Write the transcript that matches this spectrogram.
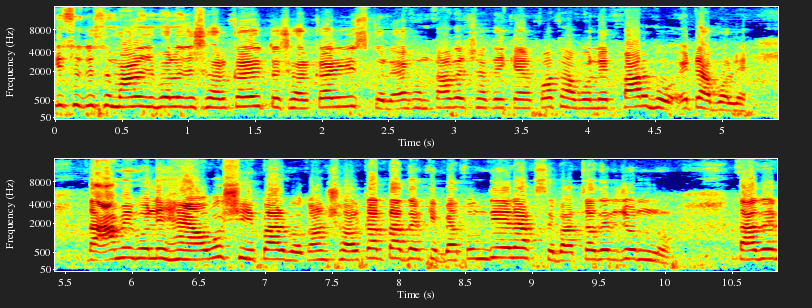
কিছু কিছু মানুষ বলে যে সরকারি, তো সরকারি স্কুল এখন তাদের সাথে কি আর কথা বলে পারব, এটা বলে। তা আমি বলি হ্যাঁ অবশ্যই পারব, কারণ সরকার তাদেরকে বেতন দিয়ে রাখছে বাচ্চাদের জন্য। তাদের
